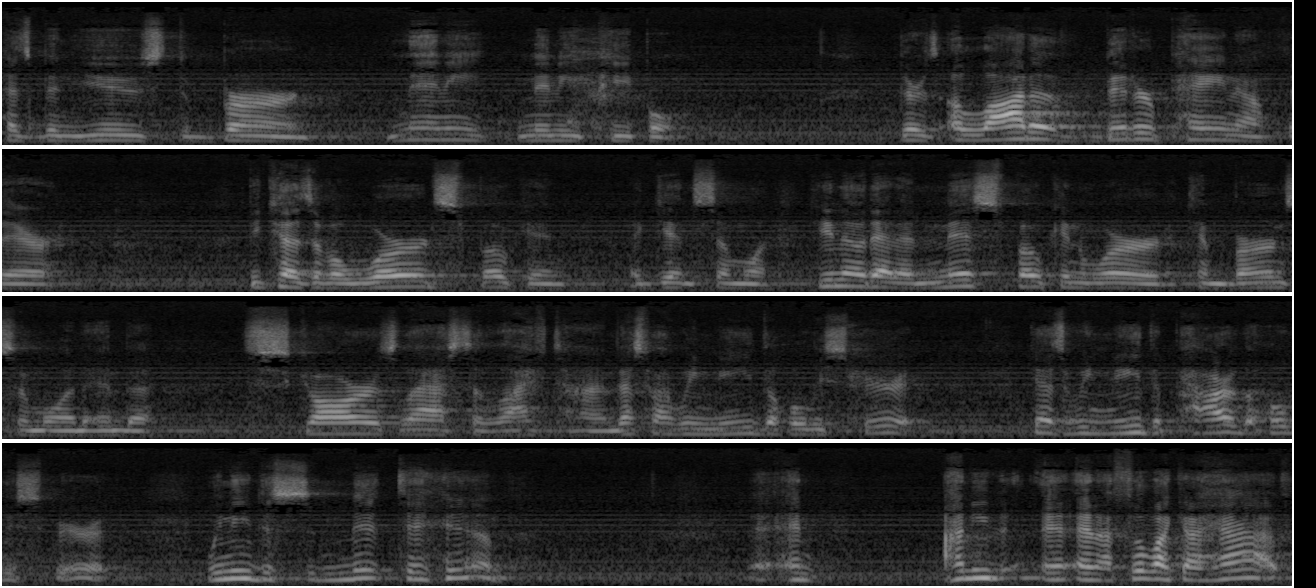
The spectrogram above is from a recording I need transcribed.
has been used to burn many, many people. There's a lot of bitter pain out there because of a word spoken against someone. You know that a misspoken word can burn someone and the scars last a lifetime. That's why we need the Holy Spirit. Guys, we need the power of the Holy Spirit. We need to submit to Him. And I need, and I feel like I have.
